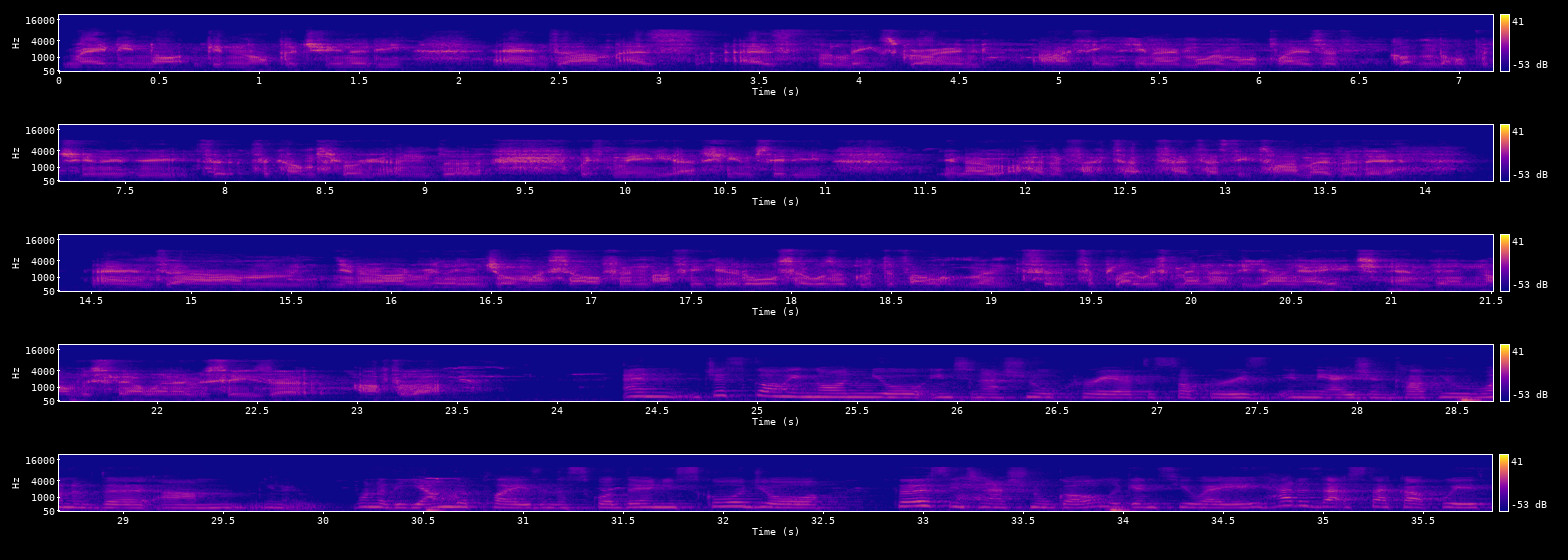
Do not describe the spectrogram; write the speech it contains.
maybe not getting an opportunity. And um, as as the league's grown, I think you know more and more players have gotten the opportunity to, to come through. And uh, with me at Hume City, you know, I had a fantastic time over there and um, you know I really enjoy myself, and I think it also was a good development to, to play with men at a young age, and then obviously I went overseas uh, after that. And just going on your international career at the Socceroos in the Asian Cup, you were one of the um, you know one of the younger players in the squad there, and you scored your first international goal against UAE. How does that stack up with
